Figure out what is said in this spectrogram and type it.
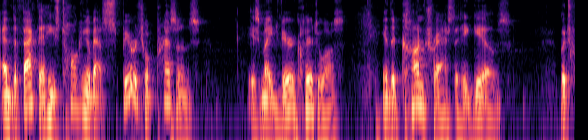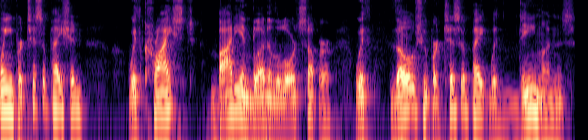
And the fact that he's talking about spiritual presence is made very clear to us in the contrast that he gives between participation with Christ, body and blood in the Lord's Supper, with those who participate with demons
